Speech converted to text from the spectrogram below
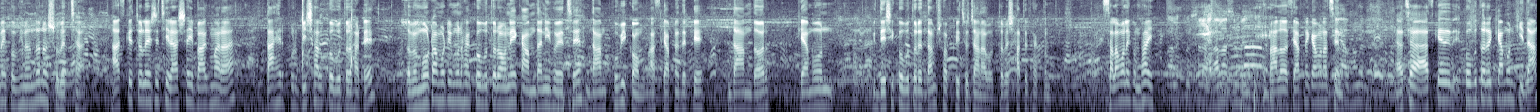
অনেক অভিনন্দন ও শুভেচ্ছা। আজকে চলে এসেছি রাজশাহী বাগমারা তাহেরপুর বিশাল কবুতর হাটে। তবে মোটামুটি মনে হয় কবুতর অনেক আমদানি হয়েছে। দাম খুবই কম। আজকে আপনাদেরকে দাম দর কেমন দেশি কবুতরের দাম সব কিছু জানাব তবে সাথে থাকুন। সালাম আলাইকুম ভাই। ভালো আছো। আপনি কেমন আছেন? আচ্ছা আজকে কবুতরের কেমন কি দাম?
